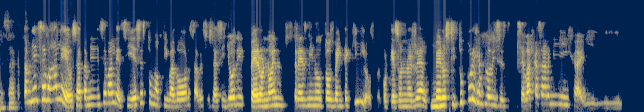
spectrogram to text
Exacto. También se vale, o sea, también se vale. Si ese es tu motivador, ¿sabes? O sea, si yo digo, pero no en tres minutos 20 kilos, porque eso no es real. Pero si tú, por ejemplo, dices, se va a casar mi hija y,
